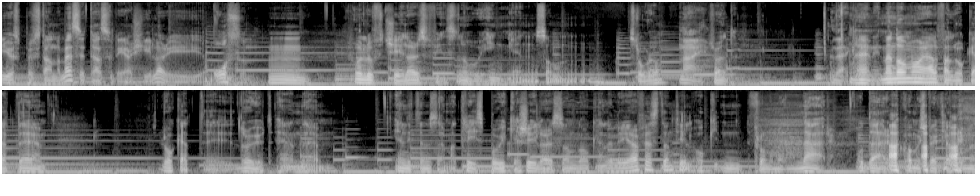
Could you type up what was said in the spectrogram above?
just prestandamässigt, alltså deras kylar är ju awesome. Mm. och luftkylare så finns det nog ingen som slår dem, Nej, tror jag inte. verkligen Nej, inte. men de har i alla fall råkat, eh, råkat eh, dra ut en, eh, en liten så här matris på vilka kylare som de kan leverera fästen till och från och med när. Och där kommer spekulationen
